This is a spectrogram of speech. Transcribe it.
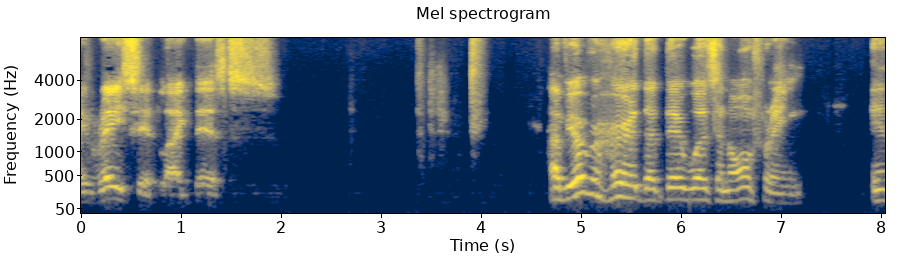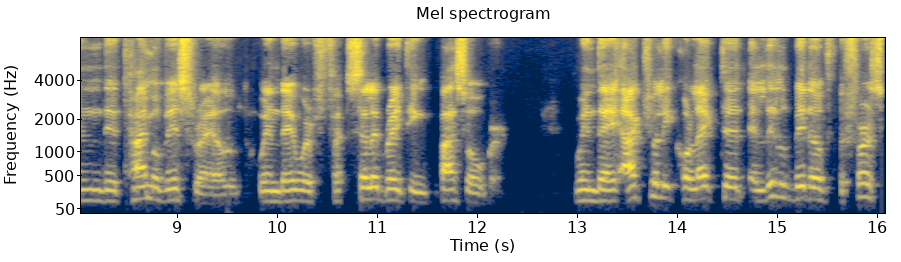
I raise it like this. Have you ever heard that there was an offering in the time of Israel when they were f- celebrating Passover, when they actually collected a little bit of the first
